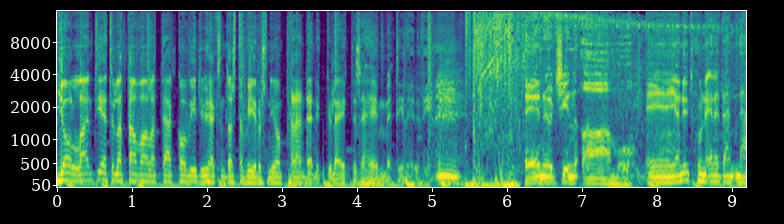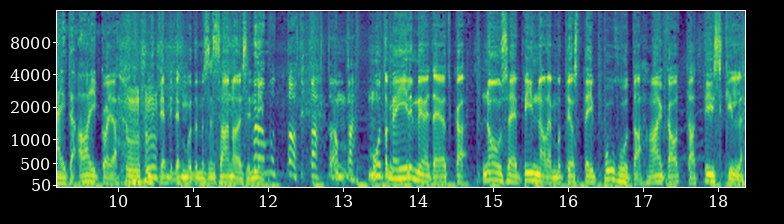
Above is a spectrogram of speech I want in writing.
jollain tietyllä tavalla tämä COVID-19-virus niin on brändännyt kyllä itsensä hemmetin hyvin. Mm. Energin aamu. E, Ja nyt kun eletään näitä aikoja, mm-hmm. en tiedä miten muuten mä sen sanoisin, No, niin mutta totta, on totta. muutamia ilmiöitä, jotka nousee pinnalle, mutta jos ei puhuta, aika ottaa tiskille.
